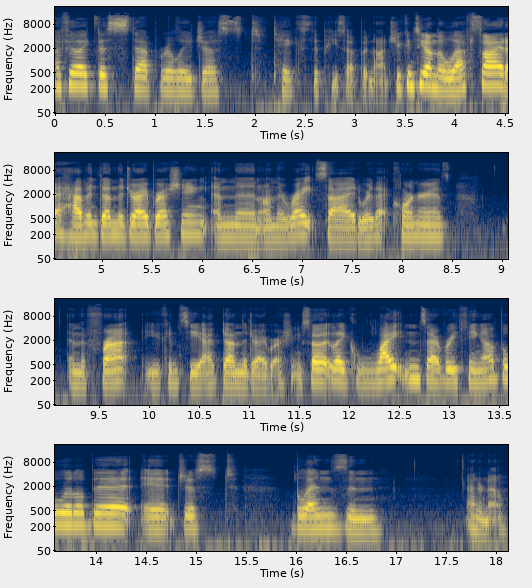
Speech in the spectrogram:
I feel like this step really just takes the piece up a notch. You can see on the left side, I haven't done the dry brushing. And then on the right side, where that corner is, in the front, you can see I've done the dry brushing. So it like lightens everything up a little bit. It just blends and I don't know.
